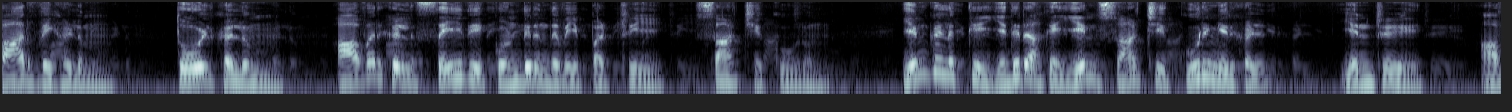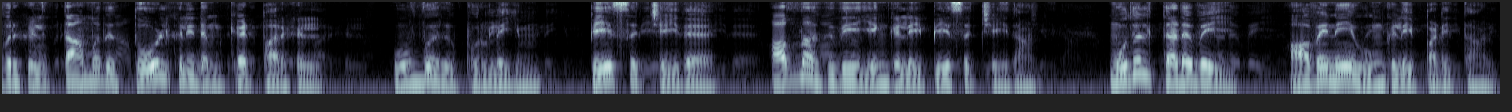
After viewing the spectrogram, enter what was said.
பார்வைகளும் தோள்களும் அவர்கள் செய்து கொண்டிருந்தவை பற்றி சாட்சி கூறும். எங்களுக்கு எதிராக ஏன் சாட்சி கூறினீர்கள்? என்று அவர்கள் தமது தோள்களிடம் கேட்பார்கள். ஒவ்வொரு பொருளையும் பேசச் செய்த அல்லாஹுவே எங்களை பேசச் செய்தான். முதல் தடவை அவனே உங்களை படைத்தான்.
